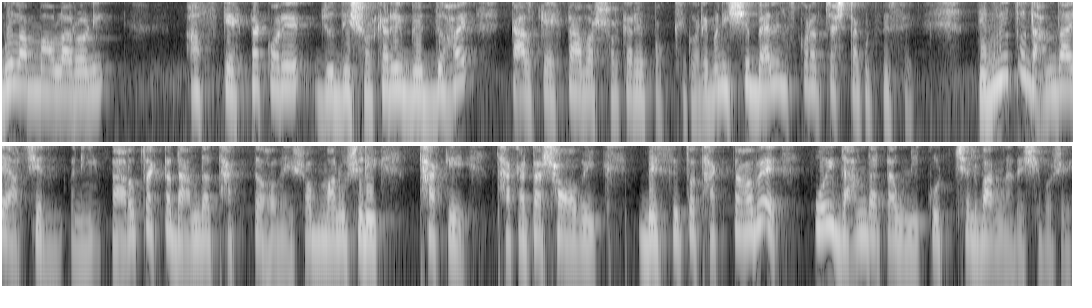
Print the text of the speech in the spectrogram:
গোলাম মাওলা রনি আজকে একটা করে যদি সরকারের বিরুদ্ধে হয়, কালকে একটা আবার সরকারের পক্ষে করে। মানে সে ব্যালেন্স করার চেষ্টা করতেছে। তিনিও তো দান্দায় আছেন। মানে তারও তো একটা দান্দা থাকতে হবে। সব মানুষেরই থাকে। থাকাটা স্বাভাবিক। বেঁচে তো থাকতে হবে। ওই দান্দাটা উনি করছেন বাংলাদেশে বসে।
